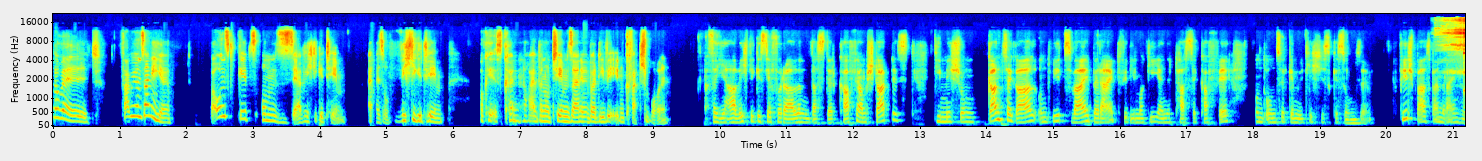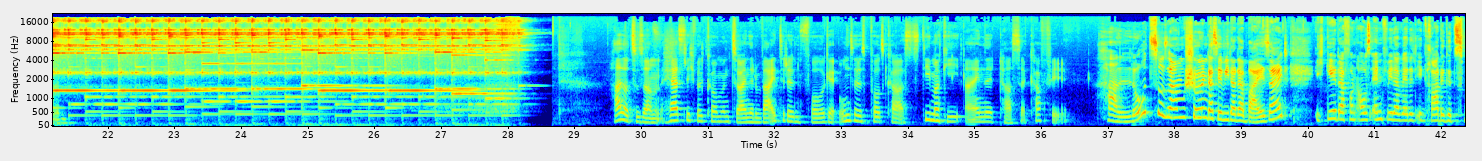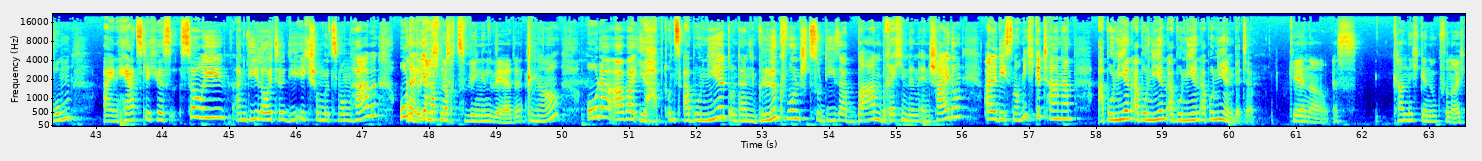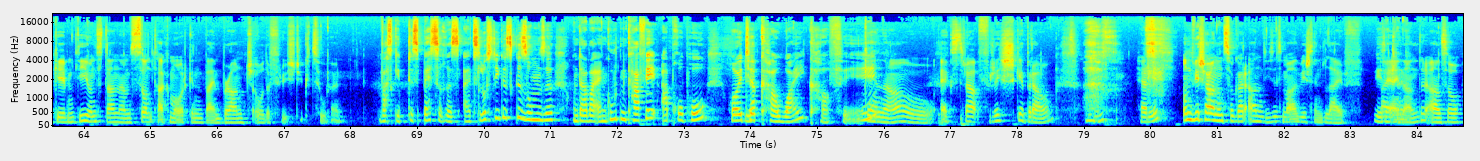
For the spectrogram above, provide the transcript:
Hallo Welt, Fabio und Sani hier. Bei uns geht es um sehr wichtige Themen. Also wichtige Themen. Okay, es könnten noch einfach nur Themen sein, über die wir eben quatschen wollen. Also ja, wichtig ist ja vor allem, dass der Kaffee am Start ist, die Mischung ganz egal und wir zwei bereit für die Magie einer Tasse Kaffee und unser gemütliches Gesumse. Viel Spaß beim Reinhören. Hallo zusammen, herzlich willkommen zu einer weiteren Folge unseres Podcasts Die Magie einer Tasse Kaffee. Hallo zusammen, schön, dass ihr wieder dabei seid. Ich gehe davon aus, entweder werdet ihr gerade gezwungen, ein herzliches Sorry an die Leute, die ich schon gezwungen habe, oder, oder ihr ich habt noch zwingen werde. Genau. Oder aber ihr habt uns abonniert und dann Glückwunsch zu dieser bahnbrechenden Entscheidung. Alle, die es noch nicht getan haben, abonnieren, abonnieren, abonnieren, abonnieren bitte. Genau, es kann nicht genug von euch geben, die uns dann am Sonntagmorgen beim Brunch oder Frühstück zuhören. Was gibt es Besseres als lustiges Gesumse und dabei einen guten Kaffee? Apropos, heute ja. Kawaii-Kaffee. Genau, extra frisch gebraut. Ach. Herrlich. Und wir schauen uns sogar an dieses Mal. Wir sind live wir beieinander. Sind. Also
